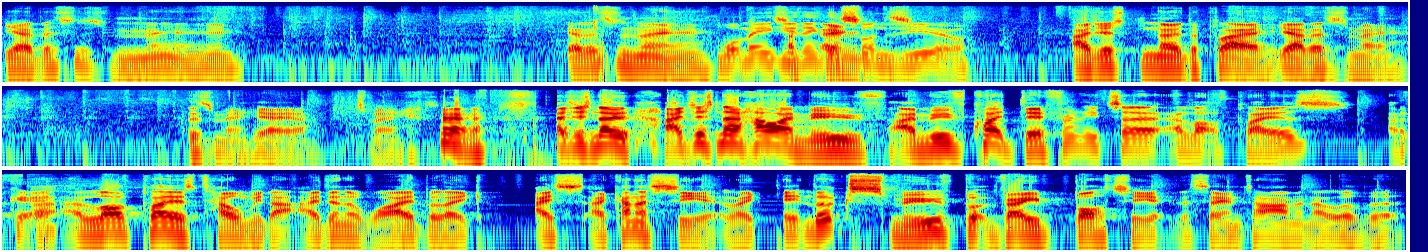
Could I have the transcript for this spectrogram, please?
Yeah, this is me. Yeah, this is me. What makes you I think, this one's you? I just know the play. Yeah, this is me. This is me. Yeah, yeah, it's me. I just know. I just know how I move. I move quite differently to a lot of players. Okay. A, a lot of players tell me that. I don't know why, but like I, I kind of see it. Like it looks smooth, but very botty at the same time, and I love it.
